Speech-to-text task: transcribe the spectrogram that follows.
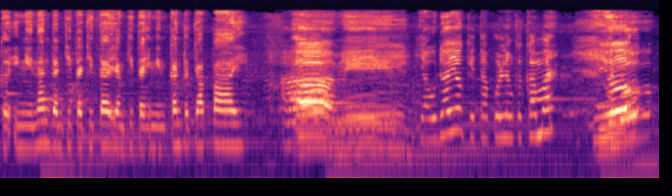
keinginan dan cita-cita yang kita inginkan tercapai. Amin. Ya udah yuk kita pulang ke kamar. Yuk.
